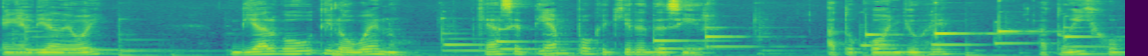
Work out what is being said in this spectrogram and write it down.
en el día de hoy, di algo útil o bueno que hace tiempo que quieres decir a tu cónyuge, a tu hijo,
